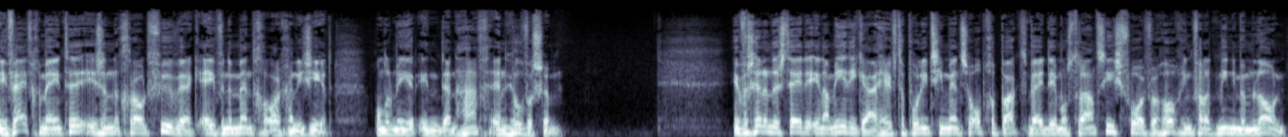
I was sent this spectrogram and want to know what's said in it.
In vijf gemeenten is een groot vuurwerkevenement georganiseerd. Onder meer in Den Haag en Hilversum. In verschillende steden in Amerika heeft de politie mensen opgepakt... bij demonstraties voor verhoging van het minimumloon.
